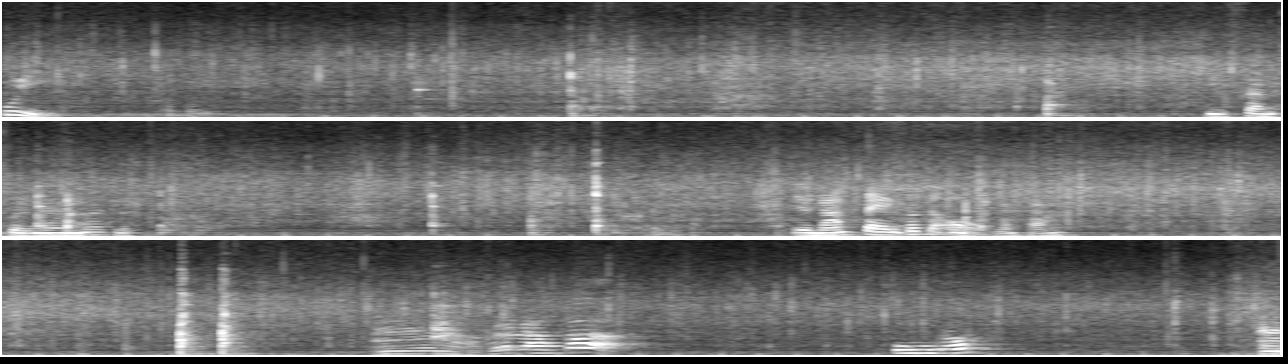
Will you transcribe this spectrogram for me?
อุ้ยสีสันสวยงามมากเลย เดี๋ยวน้ำแตงก็จะออกนะคะ อ้าวแล้วเราก็ปรุงรส อ่า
